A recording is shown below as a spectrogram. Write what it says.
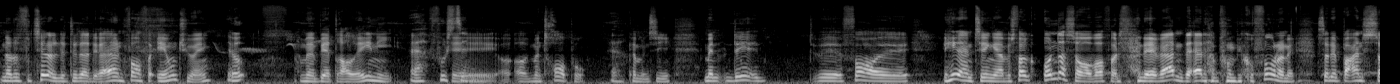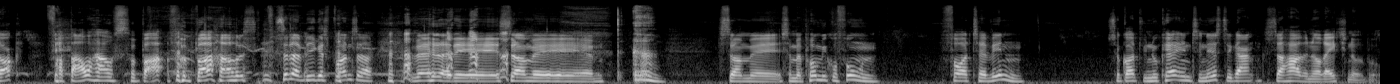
når du fortæller lidt det der, det er en form for eventyr, ikke? Jo, Man bliver draget ind i, ja, fuldstændig. øh, og, og man tror på, Ja. kan man sige. Men det, øh, for øh, en helt anden ting er, hvis folk undrer sig over, hvorfor det er i verden, der er der på mikrofonerne, så er det bare en sok Fra Bauhaus. for, bar, for Barhouse, selvom vi ikke er sponsor, hvad hedder det, som, øh, som, øh, som er på mikrofonen for at tage vinden, så godt vi nu kan indtil næste gang, så har vi noget rigtigt noget på.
